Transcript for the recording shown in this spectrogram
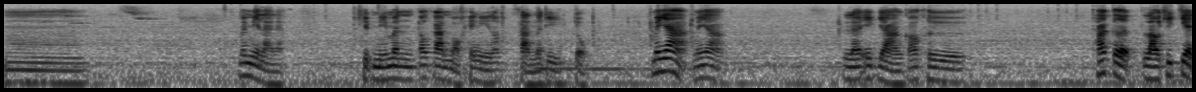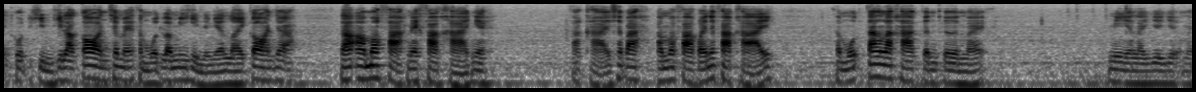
อืม ไม่มีอะไรแล้วคลิปนี้มันต้องการบอกแค่นี้เนาะสามนาทีจบ ไม่ยากไม่ยาก และอีกอย่างก็คือ ถ้าเกิดเราขี้เกียจกดหินทีละก้อนใช่ไหมสมมติเรามีหินอย่างเงี้ยร้อยก้อนใช่ปะเราเอามาฝากในฝากขายไงฝากขายใช่ปะเอามาฝากไว้ในฝากขาย สมมติตั้งราคาเกินเกินไว้มีอะไรเยอะๆไหม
